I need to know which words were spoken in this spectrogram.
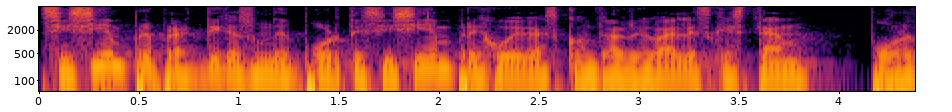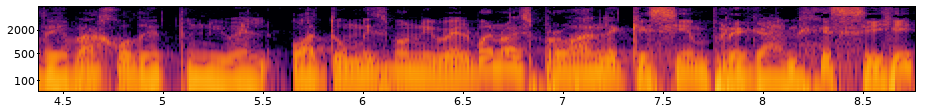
Si siempre practicas un deporte, si siempre juegas contra rivales que están por debajo de tu nivel o a tu mismo nivel, bueno, es probable que siempre ganes, sí,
